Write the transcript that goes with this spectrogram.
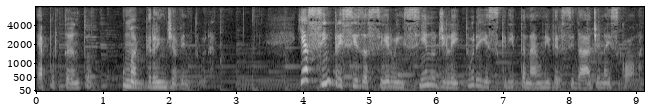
É, portanto, uma grande aventura. E assim precisa ser o ensino de leitura e escrita na universidade e na escola.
